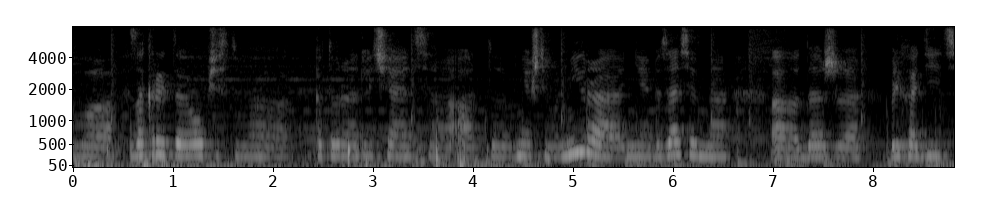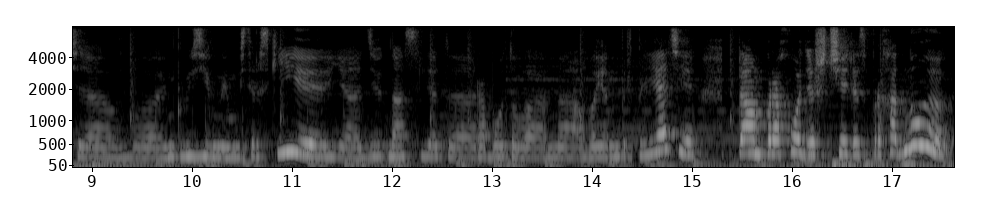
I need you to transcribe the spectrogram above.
в закрытое общество, которое отличается от э, внешнего мира, не обязательно а, даже приходить э, в инклюзивные мастерские. Я 19 лет э, работала на военном предприятии. Там проходишь через проходную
